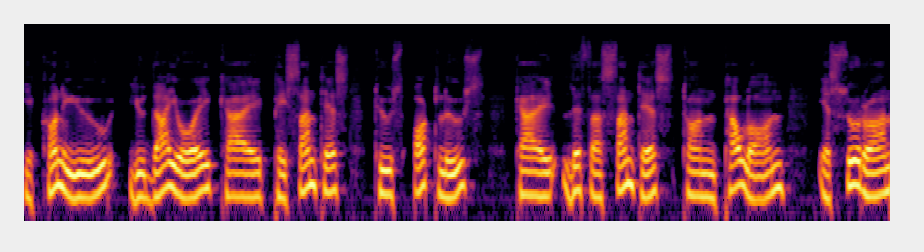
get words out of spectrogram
Iconiu Judaioi kai pesantes tus oclus kai lithasantes ton paulon esuron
